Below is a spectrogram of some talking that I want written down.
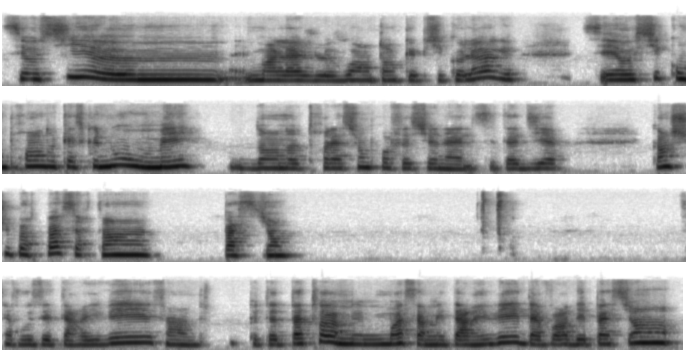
c'est aussi, moi là je le vois en tant que psychologue, c'est aussi comprendre qu'est-ce que nous on met dans notre relation professionnelle. C'est-à-dire, quand je ne supporte pas certains patients, ça vous est arrivé, enfin peut-être pas toi, mais moi ça m'est arrivé d'avoir des patients,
